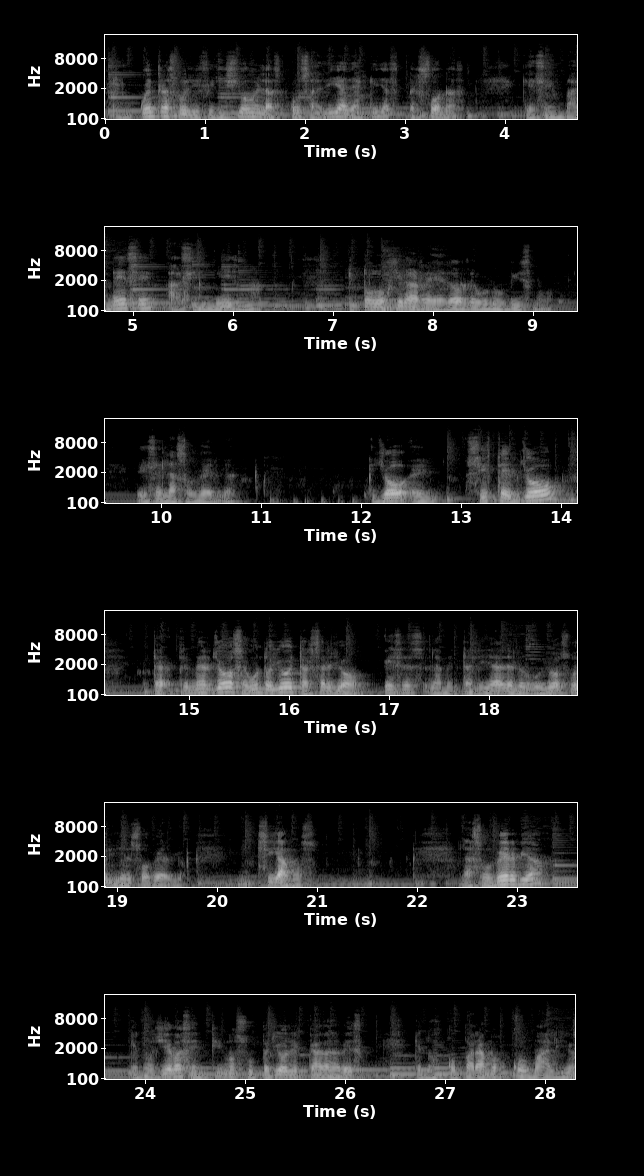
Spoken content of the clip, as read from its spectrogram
que encuentra su definición en la osadía de aquellas personas que se envanece a sí misma, que todo gira alrededor de uno mismo. Esa es la soberbia. Yo, existe el yo, primer yo, segundo yo y tercer yo. Esa es la mentalidad del orgulloso y el soberbio. Sigamos. La soberbia que nos lleva a sentirnos superiores cada vez que nos comparamos con alguien,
